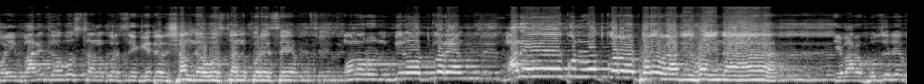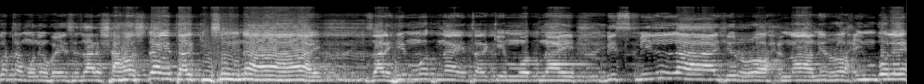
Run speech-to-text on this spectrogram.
ওই বাড়িতে অবস্থান করেছে, গেটের সামনে অবস্থান করেছে। অনুরোধ, বিরোধ করেন। মানে অনুরোধ করার পরেও রাজি হয় না। এবার হুজুরের কথা মনে হয়েছে যার সাহস নাই তার কিছুই নাই। যার হিম্মত নাই তার কিম্মত নাই। বিসমিল্লাহির রহমানির রহিম বলে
